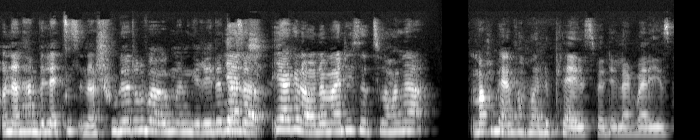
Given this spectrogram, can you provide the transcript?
Und dann haben wir letztens in der Schule drüber irgendwann geredet, Ja, dass da, ja, genau. Und dann meinte ich so zu Hannah, mach mir einfach mal eine Playlist, wenn dir langweilig ist.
